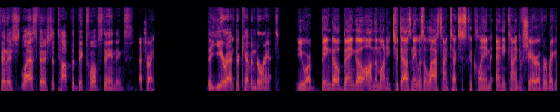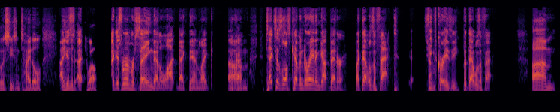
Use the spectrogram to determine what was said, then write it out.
finished last finished atop the Big 12 standings. That's right. The year after Kevin Durant. You are bingo, bango on the money. 2008 was the last time Texas could claim any kind of share of a regular season title in I just, the Big 12. I, I just remember saying that a lot back then. Like, um, okay. Texas lost Kevin Durant and got better. Like that was a fact. Seems yeah. crazy, but that was a fact. Um,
